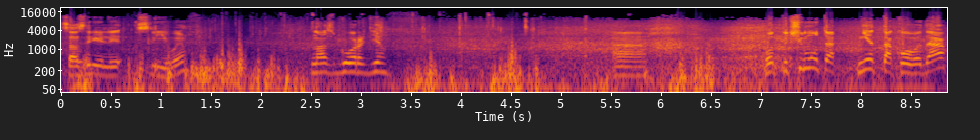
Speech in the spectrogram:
Созрели сливы у нас в городе. А, вот почему-то нет такого, да,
